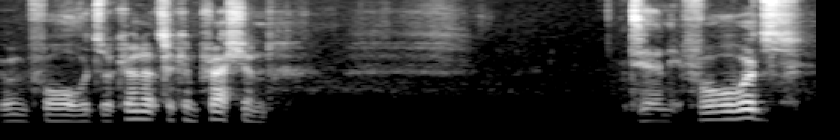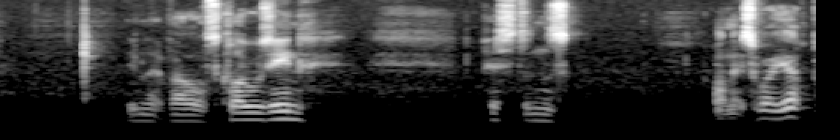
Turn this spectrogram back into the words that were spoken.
going forwards we're coming up to compression. Turn it forwards inlet valves closing pistons on its way up.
